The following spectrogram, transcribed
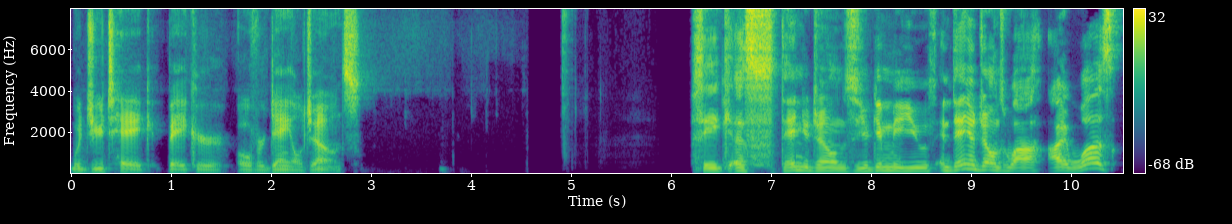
Would you take Baker over Daniel Jones? See, because Daniel Jones, you're giving me youth, and Daniel Jones. While I was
